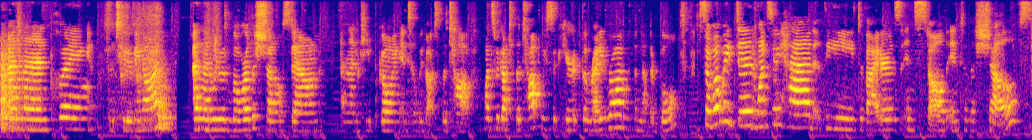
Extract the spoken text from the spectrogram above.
and then putting the tubing on. And then we would lower the shelves down and then keep going until we got to the top. Once we got to the top, we secured the ready rod with another bolt. So what we did, once we had the dividers installed into the shelves,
